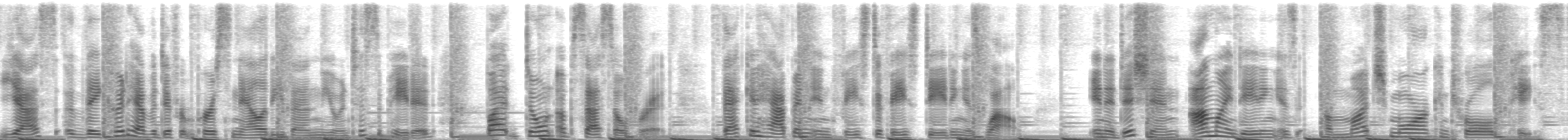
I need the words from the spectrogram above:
Yes, they could have a different personality than you anticipated, but don't obsess over it. That can happen in face to face dating as well. In addition, online dating is a much more controlled pace.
